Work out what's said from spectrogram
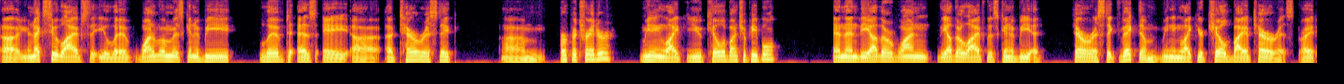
uh, your next two lives that you live, one of them is going to be lived as a uh, a terroristic um, perpetrator, meaning like you kill a bunch of people, and then the other one, the other life is going to be a terroristic victim, meaning like you're killed by a terrorist, right?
